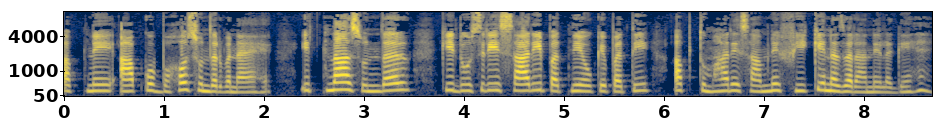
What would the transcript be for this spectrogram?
अपने आप को बहुत सुंदर बनाया है। इतना सुंदर कि दूसरी सारी पत्नियों के पति अब तुम्हारे सामने फीके नज़र आने लगे हैं।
